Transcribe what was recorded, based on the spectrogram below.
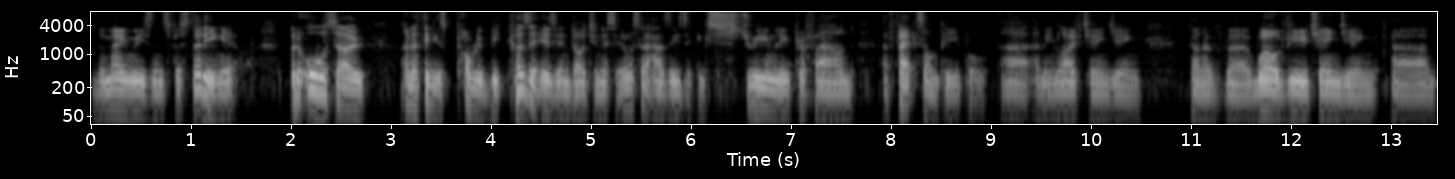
the main reasons for studying it. But also, and I think it's probably because it is endogenous, it also has these extremely profound effects on people. Uh, I mean, life changing, kind of uh, worldview changing, um,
